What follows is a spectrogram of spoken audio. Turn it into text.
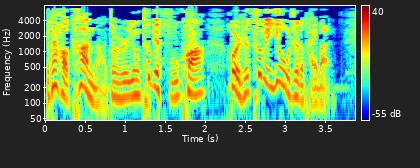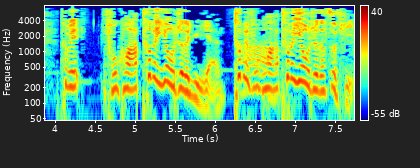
不太好看的，就是用特别浮夸或者是特别幼稚的排版，特别浮夸、特别幼稚的语言，特别浮夸、特别幼稚的字体，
